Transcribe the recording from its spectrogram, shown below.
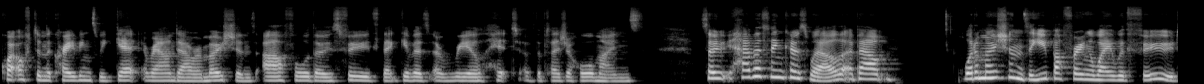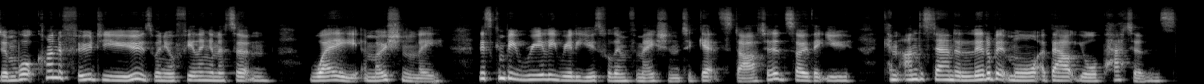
Quite often, the cravings we get around our emotions are for those foods that give us a real hit of the pleasure hormones. So, have a think as well about what emotions are you buffering away with food and what kind of food do you use when you're feeling in a certain way emotionally. This can be really, really useful information to get started so that you can understand a little bit more about your patterns.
